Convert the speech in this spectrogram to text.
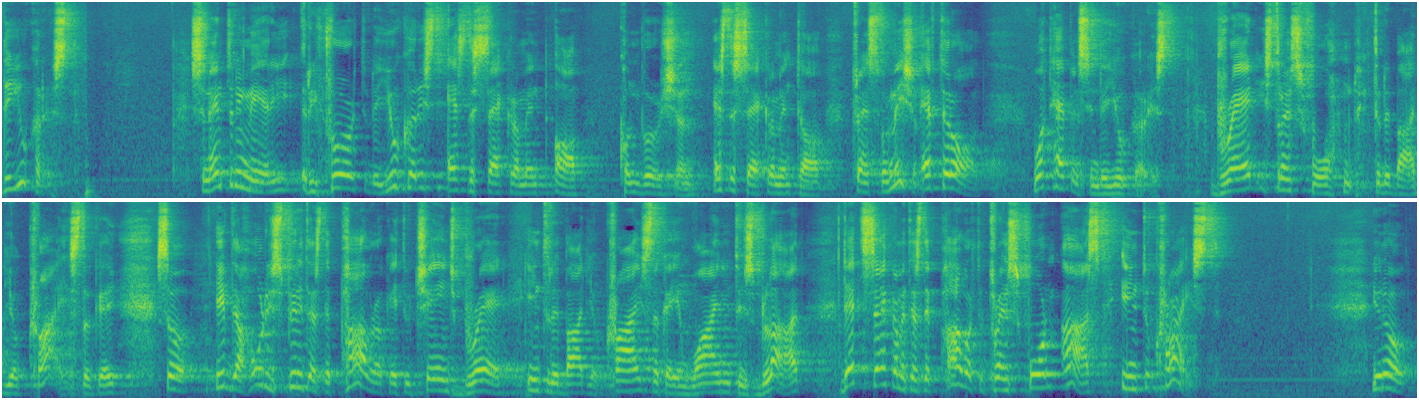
The Eucharist. St. Anthony Mary referred to the Eucharist as the sacrament of conversion, as the sacrament of transformation. After all, what happens in the Eucharist? Bread is transformed into the body of Christ, okay? So if the Holy Spirit has the power, okay, to change bread into the body of Christ, okay, and wine into his blood, that sacrament has the power to transform us into Christ. You know,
